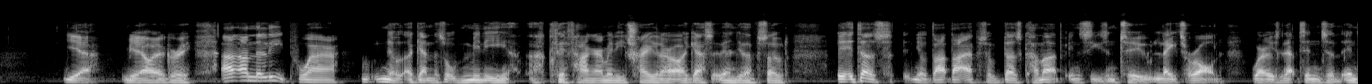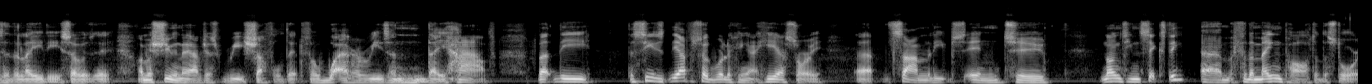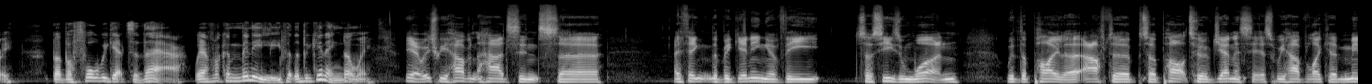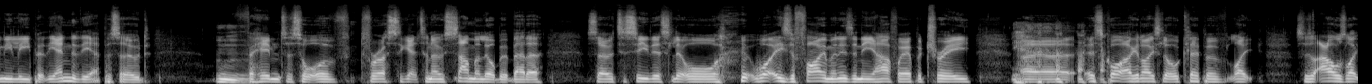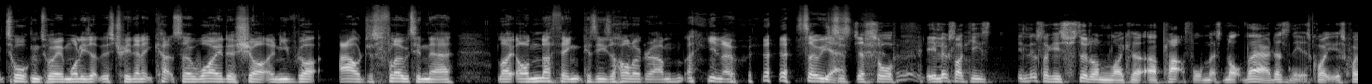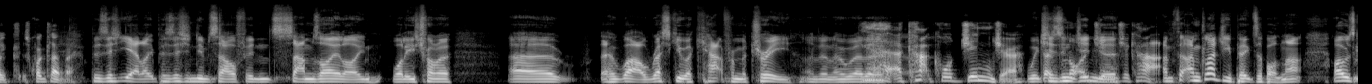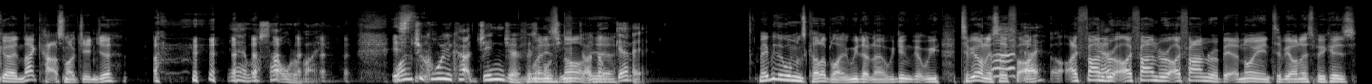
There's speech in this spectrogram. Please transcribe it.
Yeah, yeah, I agree. And, and the leap where you know again the sort of mini uh, cliffhanger, mini trailer, I guess at the end of the episode, it does you know that that episode does come up in season two later on where he's leapt into into the lady. So it, i'm assuming they have just reshuffled it for whatever reason they have. But the the season the episode we're looking at here sorry uh, sam leaps into 1960 um, for the main part of the story. But before we get to there we have like a mini leap at the beginning don't we? Yeah, which we haven't had since uh, I think the beginning of the so season one with the pilot after so part two of Genesis, we have like a mini leap at the end of the episode for him to sort of for us to get to know Sam a little bit better. So to see this little what he's a fireman, isn't he? Halfway up a tree. Uh, it's quite a nice little clip of like so Al's like talking to him while he's up this tree. Then it cuts a wider shot, and you've got Al just floating there like on nothing because he's a hologram, you know. so he's yeah, just just sort of. It looks like he's. It looks like he's stood on like a, a platform that's not there, doesn't he? It's quite. It's quite. It's quite clever. position, yeah, like positioned himself in Sam's eye line while he's trying to, uh, uh, well, rescue a cat from a tree. I don't know whether. Yeah, a cat called Ginger, Which isn't Ginger. Ginger cat. I'm, th- I'm glad you picked up on that. I was going, that cat's not ginger. yeah, what's that all about? Why don't you call your cat Ginger if it's not it's ginger? not, I don't yeah. get it. Maybe the woman's colorblind. We don't know. We didn't get. We to be honest, Ah, okay. I, I found Yeah. her. I found her. I found her a bit annoying to be honest because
